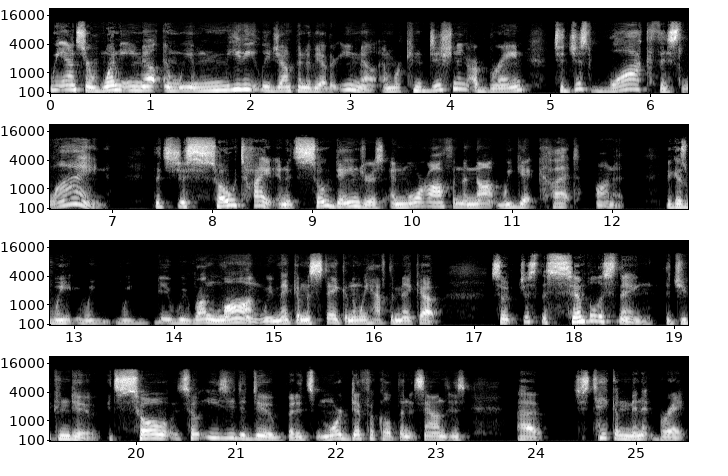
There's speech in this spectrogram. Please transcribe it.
We answer one email and we immediately jump into the other email. And we're conditioning our brain to just walk this line that's just so tight and it's so dangerous. And more often than not, we get cut on it because we, we, we, we run long, we make a mistake, and then we have to make up. So just the simplest thing that you can do, it's so, so easy to do, but it's more difficult than it sounds is uh, just take a minute break.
